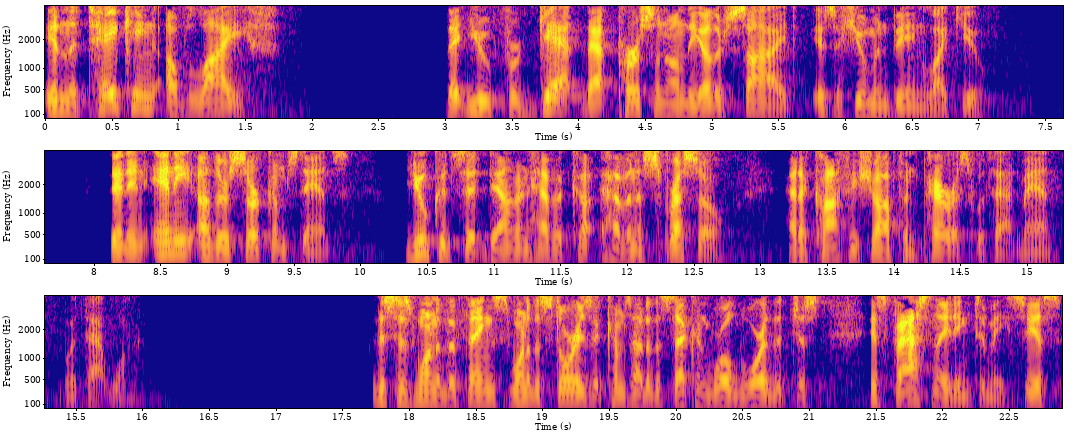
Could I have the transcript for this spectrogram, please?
in the taking of life that you forget that person on the other side is a human being like you. That in any other circumstance, you could sit down and have, a, have an espresso at a coffee shop in Paris with that man, with that woman. This is one of the things, one of the stories that comes out of the Second World War that just is fascinating to me. C.S.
